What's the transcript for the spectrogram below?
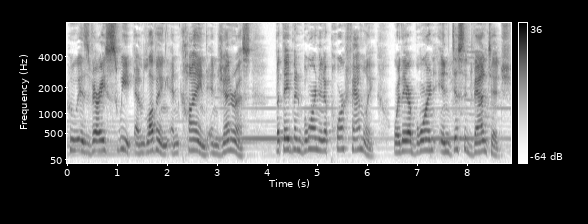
who is very sweet and loving and kind and generous but they've been born in a poor family or they are born in disadvantage.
